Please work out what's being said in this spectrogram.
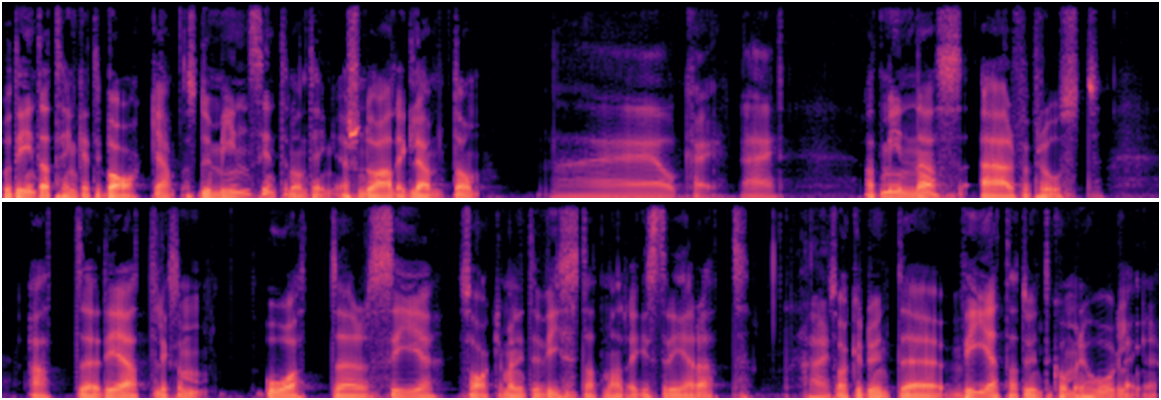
och det är inte att tänka tillbaka. Alltså du minns inte någonting eftersom du har aldrig glömt dem. Nej, okej. Nej. Att minnas är för Proust att eh, det är att liksom återse saker man inte visste att man registrerat. Nej. Saker du inte vet att du inte kommer ihåg längre.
